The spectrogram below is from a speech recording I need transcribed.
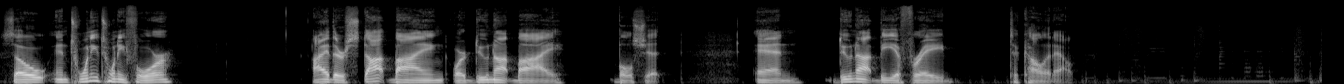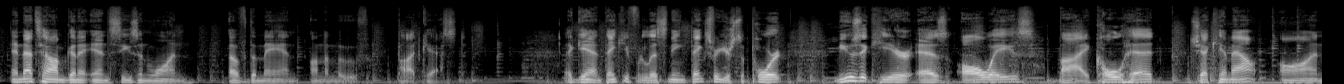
So in 2024, either stop buying or do not buy bullshit. And do not be afraid to call it out. And that's how I'm going to end season one of the Man on the Move podcast. Again, thank you for listening. Thanks for your support. Music here, as always, by Coalhead. Check him out on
